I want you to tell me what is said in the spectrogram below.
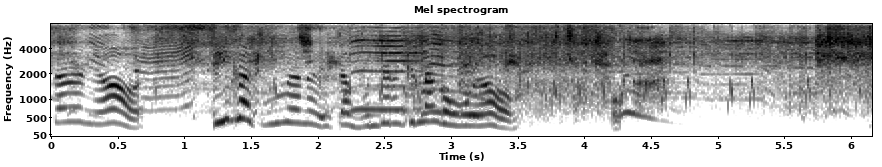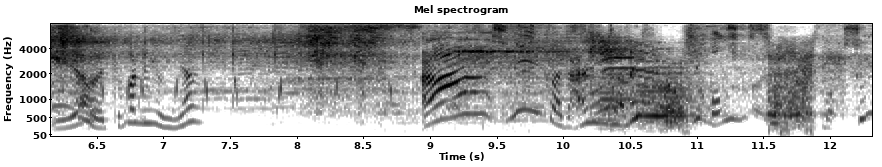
일단은요 리가 죽으면은 일단 문제는 끝난 거고요. 어? 얘야 왜 이렇게 빨리 죽냐? 아 스니까 나는 잘했어. 뭐, 뭐 스니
